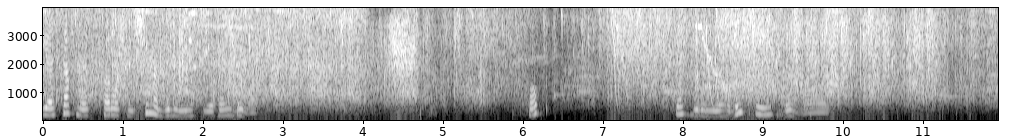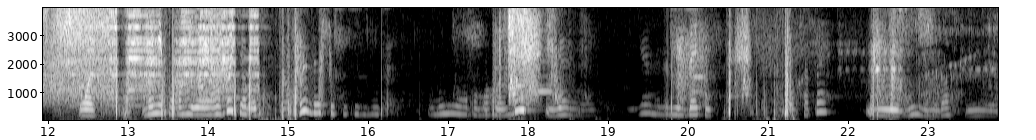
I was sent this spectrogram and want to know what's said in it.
І ось так ми з хорошим чином будемо його вбивати. Хоп. Зараз будемо його швидко і вбивати. Ось. Мені помогли його вбити, але вбив 10 тисяч бут. Мені його помогли вбити, і я. Я йому наніс 10 хп, і він мені дав урони.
